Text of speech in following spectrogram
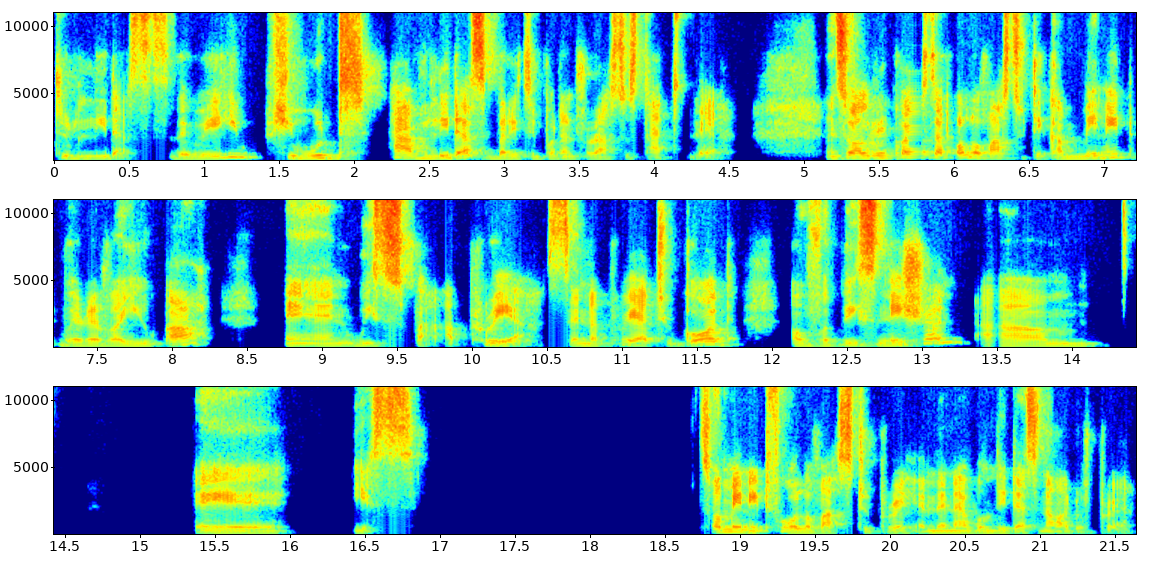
to lead us the way he, she would have lead us, but it's important for us to start there. And so I'll request that all of us to take a minute wherever you are and whisper a prayer, send a prayer to God over this nation. Um, uh, yes. So a minute for all of us to pray, and then I will lead us a word of prayer.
